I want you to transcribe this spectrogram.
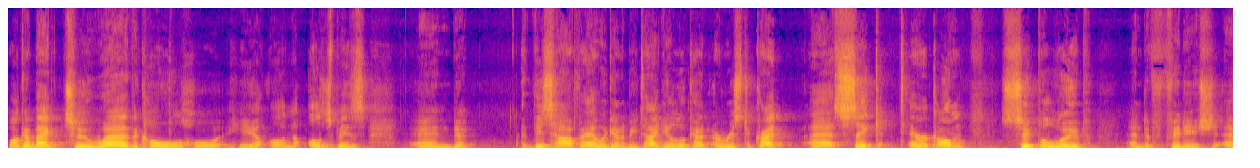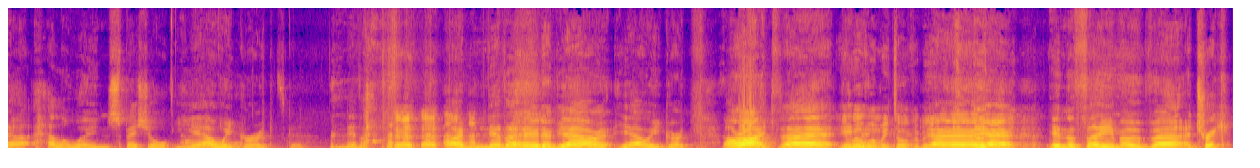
Welcome back to uh, the call here on Ausbiz. And this half hour, we're going to be taking a look at Aristocrat, uh, Seek, Terracom, Superloop, and to finish our Halloween special Yowie yeah. group. That's good. Never, I've never heard of Yowie, Yowie group. All right. Uh, You in will the- when we talk about uh, it. yeah, in the theme of uh, a trick,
